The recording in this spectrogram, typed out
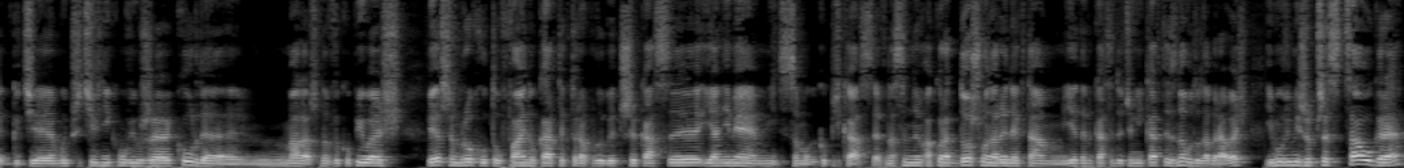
y, gdzie mój przeciwnik mówił, że kurde, malarz, no wykupiłeś pierwszym ruchu tą fajną kartę, która produkuje trzy kasy, ja nie miałem nic, co mogę kupić kasę. W następnym akurat doszło na rynek tam jeden kasy dociągnij karty, znowu to zabrałeś i mówi mi, że przez całą grę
